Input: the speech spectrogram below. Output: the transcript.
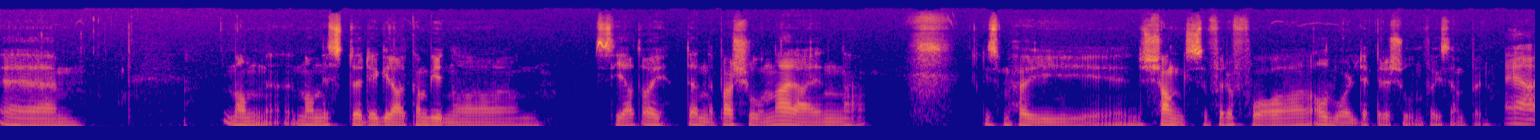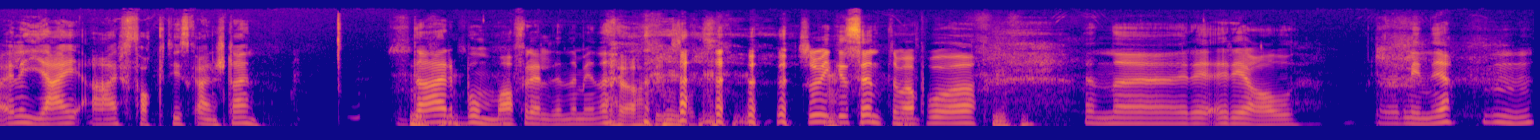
uh, man, man, i større grad kan begynne å si at oi, denne personen her er en liksom høy sjanse for å få alvorlig depresjon, f.eks. Ja, eller jeg er faktisk Einstein. Der bomma foreldrene mine, Ja, som ikke sendte meg på en uh, re real linje. Mm.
